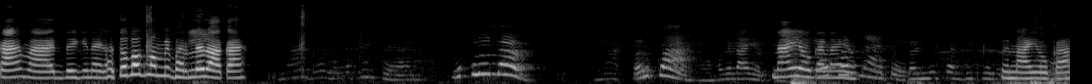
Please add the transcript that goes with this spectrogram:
काय माहीत बेगी नाही तो बघ मम्मी भरलेला काय. उकळून बघ हलका नाही हो का नाही हो. नाही हो का.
